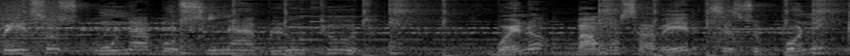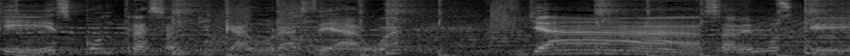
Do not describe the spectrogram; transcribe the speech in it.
pesos una bocina Bluetooth. Bueno, vamos a ver, se supone que es contra salpicaduras de agua. Ya sabemos que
